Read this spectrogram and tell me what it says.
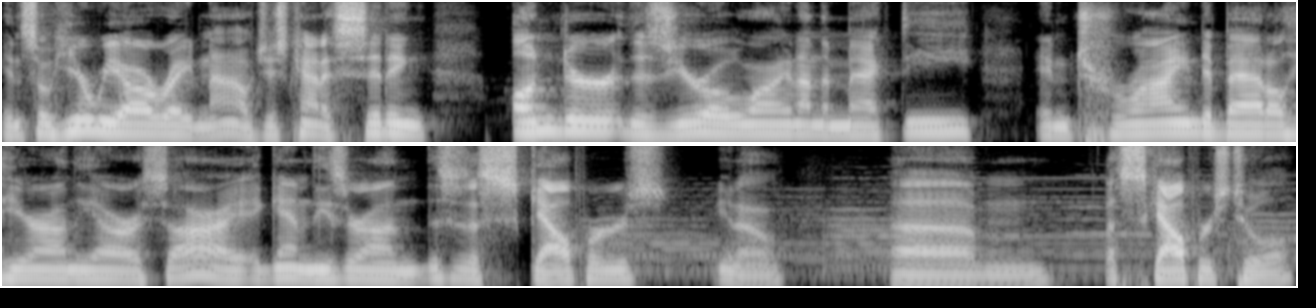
And so here we are right now, just kind of sitting under the zero line on the MACD and trying to battle here on the RSI. Again, these are on this is a scalper's, you know, um, a scalper's tool.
